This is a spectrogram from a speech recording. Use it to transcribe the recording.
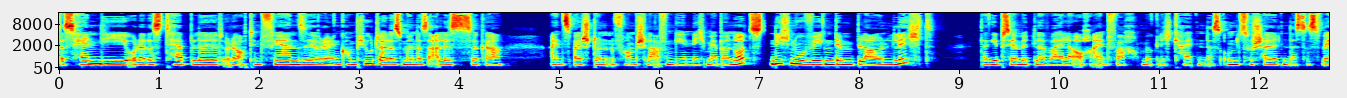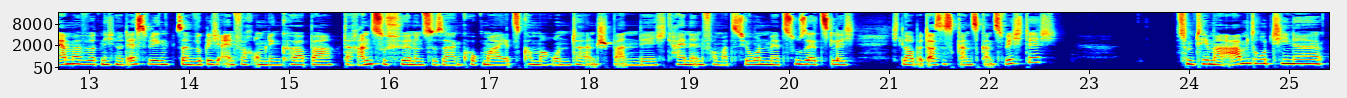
das Handy oder das Tablet oder auch den Fernseher oder den Computer, dass man das alles circa ein, zwei Stunden vorm Schlafengehen nicht mehr benutzt. Nicht nur wegen dem blauen Licht. Da gibt's ja mittlerweile auch einfach Möglichkeiten, das umzuschalten, dass das wärmer wird. Nicht nur deswegen, sondern wirklich einfach, um den Körper daran zu führen und zu sagen, guck mal, jetzt komm mal runter, entspann dich, keine Informationen mehr zusätzlich. Ich glaube, das ist ganz, ganz wichtig. Zum Thema Abendroutine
